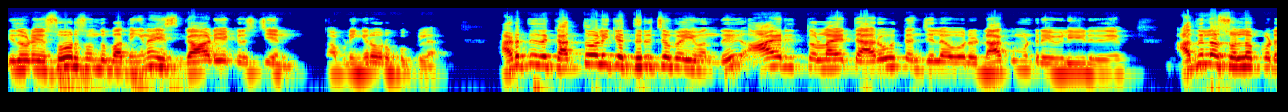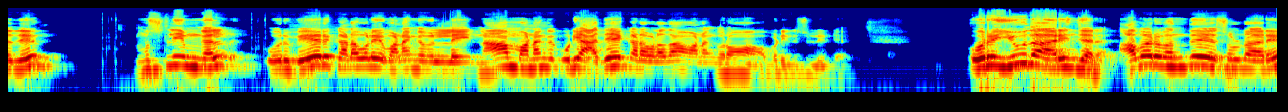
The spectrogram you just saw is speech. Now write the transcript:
இதோடைய சோர்ஸ் வந்து பாத்தீங்கன்னா இஸ் காடிய கிறிஸ்டியன் அப்படிங்கிற ஒரு புக்ல அடுத்தது கத்தோலிக்க திருச்சபை வந்து ஆயிரத்தி தொள்ளாயிரத்தி அறுபத்தஞ்சில் ஒரு டாக்குமெண்ட்ரி வெளியிடுது. அதில் சொல்லப்படுது முஸ்லீம்கள் ஒரு வேறு கடவுளை வணங்கவில்லை. நாம் வணங்கக்கூடிய அதே கடவுளை தான் வணங்குறோம் அப்படின்னு சொல்லிட்டு. ஒரு யூத அறிஞர் அவர் வந்து சொல்றாரு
